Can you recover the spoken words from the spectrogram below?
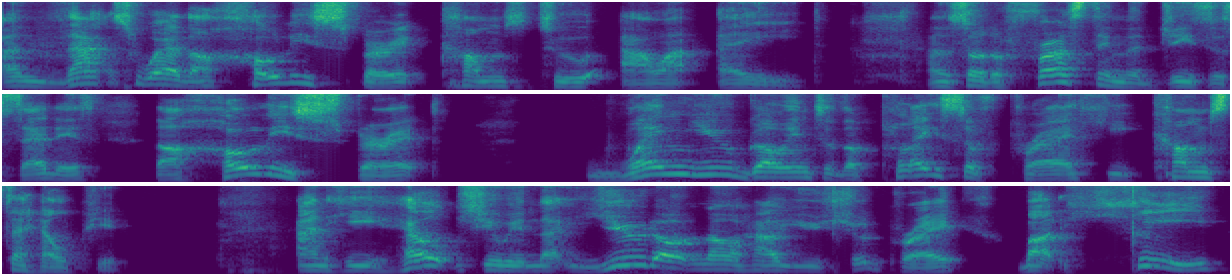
And that's where the Holy Spirit comes to our aid. And so the first thing that Jesus said is the Holy Spirit, when you go into the place of prayer, he comes to help you. And he helps you in that you don't know how you should pray, but he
